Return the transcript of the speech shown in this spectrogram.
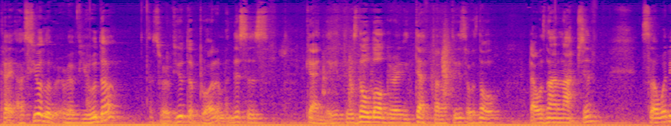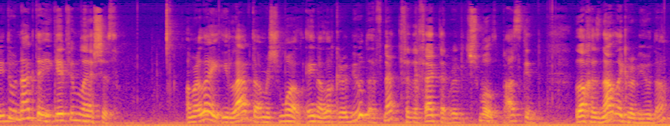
Okay, Asiyah Rav Yehuda, that's Rav Yehuda brought him, and this is, again, there was no longer any death penalties, there was no, that was not an option. So what did he do? Nagda, he gave him lashes. Amarle, loved Amar Shmuel, Ein Alok Rabbi Yehuda. If not for the fact that Rabbi Shmuel's paskin Lach is not like Rabbi Yehuda,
